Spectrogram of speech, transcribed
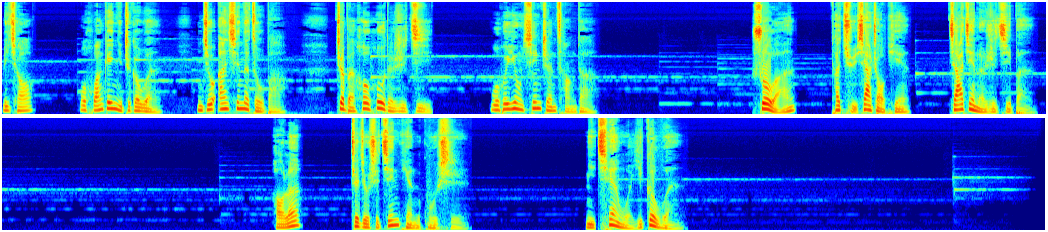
李乔，我还给你这个吻，你就安心的走吧。这本厚厚的日记，我会用心珍藏的。”说完，他取下照片，夹进了日记本。好了，这就是今天的故事。你欠我一个吻。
